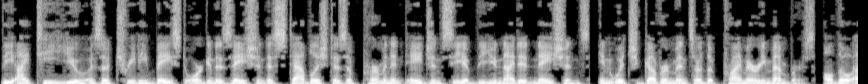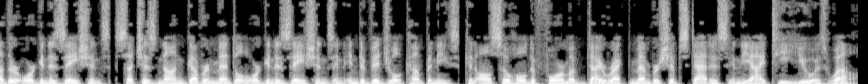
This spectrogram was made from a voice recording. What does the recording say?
The ITU is a treaty-based organization established as a permanent agency of the United Nations, in which governments are the primary members, although other organizations such as non-governmental organizations and individual companies can also hold a form of direct membership status in the ITU as well.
